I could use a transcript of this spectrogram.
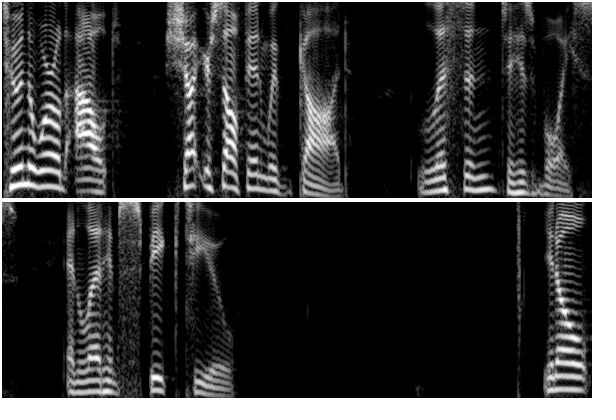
Tune the world out. Shut yourself in with God. Listen to His voice and let Him speak to you. You know,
